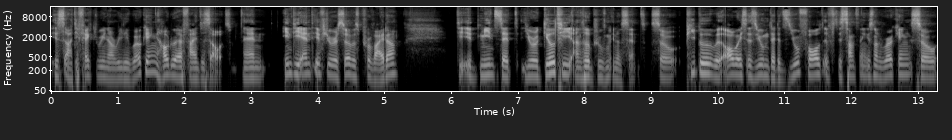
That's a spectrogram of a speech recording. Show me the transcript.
is Artifactory now really working? How do I find this out? And in the end, if you're a service provider, it means that you're guilty until proven innocent. So people will always assume that it's your fault if something is not working. So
